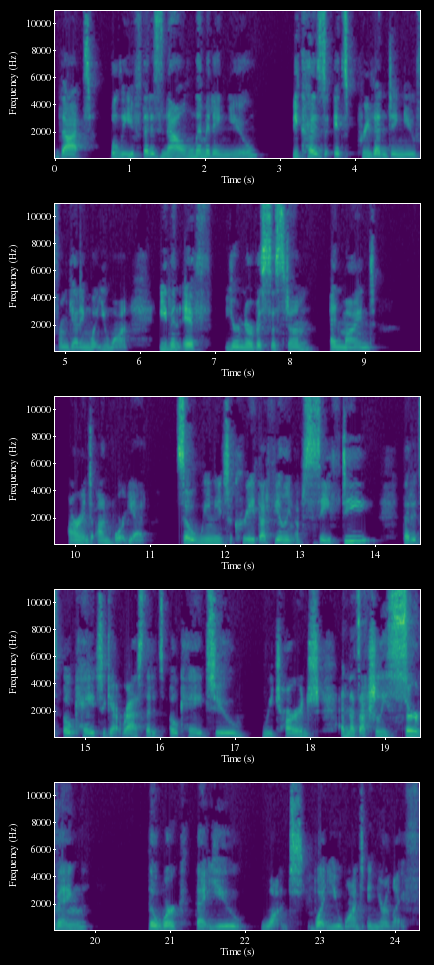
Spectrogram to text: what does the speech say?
that belief that is now limiting you because it's preventing you from getting what you want, even if your nervous system and mind aren't on board yet. So we need to create that feeling of safety that it's okay to get rest, that it's okay to recharge, and that's actually serving the work that you want, what you want in your life.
